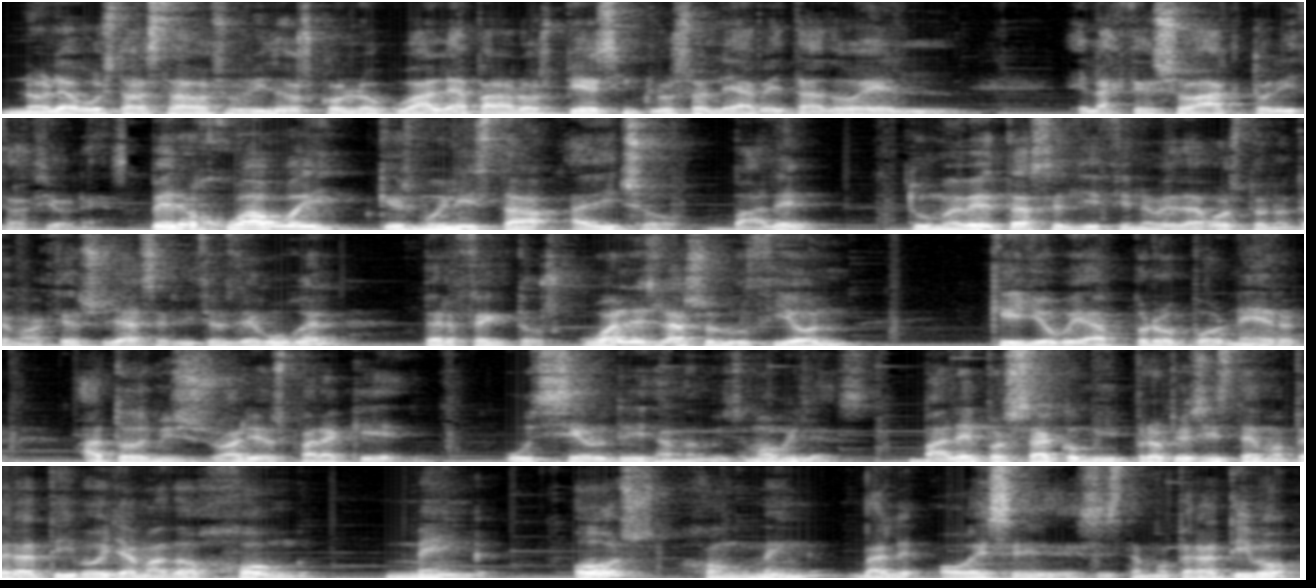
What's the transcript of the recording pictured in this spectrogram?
No le ha gustado a Estados Unidos, con lo cual le ha parado los pies, incluso le ha vetado el, acceso a actualizaciones. Pero Huawei, que es muy lista, ha dicho, vale, tú me vetas, el 19 de agosto no tengo acceso ya a servicios de Google, perfectos. ¿Cuál es la solución que yo voy a proponer a todos mis usuarios para que sigan utilizando mis móviles? Vale, pues saco mi propio sistema operativo llamado Hongmeng OS, Hongmeng, ¿vale? OS de sistema operativo,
